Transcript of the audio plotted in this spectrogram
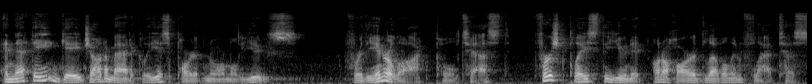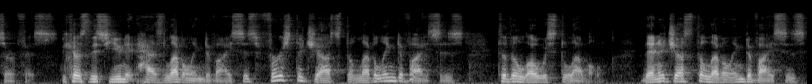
and that they engage automatically as part of normal use. For the interlock pull test, first place the unit on a hard level and flat test surface. Because this unit has leveling devices, first adjust the leveling devices to the lowest level, then adjust the leveling devices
